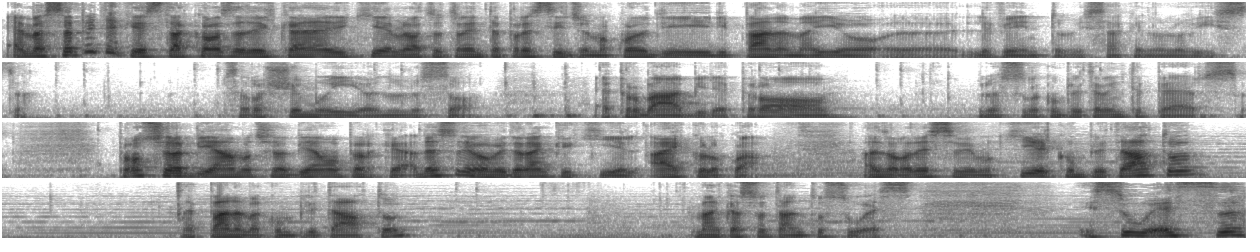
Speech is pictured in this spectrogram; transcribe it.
Eh ma sapete che sta cosa del canale di Kiel mi ha dato 30 prestigio ma quello di, di Panama io eh, l'evento mi sa che non l'ho visto. Sarò scemo io non lo so. È probabile però me lo sono completamente perso però ce l'abbiamo, ce l'abbiamo perché... Adesso andiamo a vedere anche Kiel. Ah, eccolo qua. Allora, adesso abbiamo Kiel completato. Panama completato. Manca soltanto Suez. E Suez,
